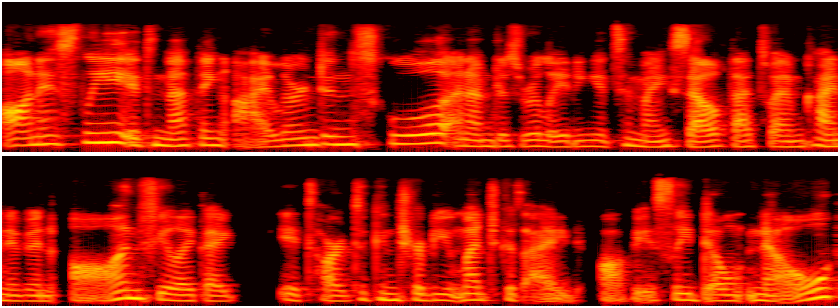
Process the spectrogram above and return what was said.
Honestly, it's nothing I learned in school, and I'm just relating it to myself. That's why I'm kind of in awe and feel like I it's hard to contribute much because I obviously don't know.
